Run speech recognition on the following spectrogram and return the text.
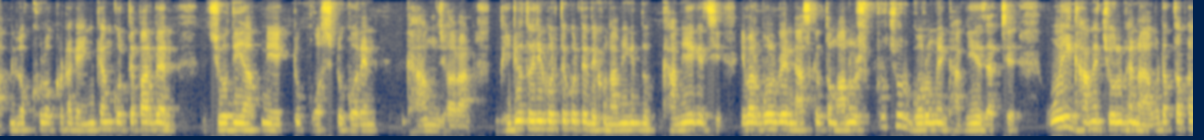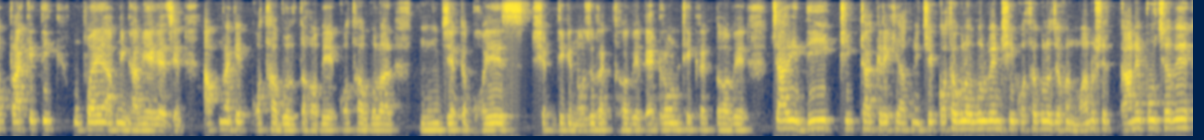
আপনি লক্ষ লক্ষ টাকা ইনকাম করতে পারবেন। যদি আপনি একটু কষ্ট করেন ঘাম ঝরান। ভিডিও তৈরি করতে করতে দেখুন, আমি কিন্তু ঘামিয়ে গেছি। এবার বলবেন, আজকাল তো মানুষ প্রচুর গরমে ঘামিয়ে যাচ্ছে। ওই ঘামে চলবে না। ওটা তো আপনার প্রাকৃতিক উপায়ে আপনি ঘামিয়ে গেছেন। আপনাকে কথা বলতে হবে, কথা বলার যে একটা ভয়েস, সেটার দিকে নজর রাখতে হবে, ব্যাকগ্রাউন্ড ঠিক রাখতে হবে। চারিদিক ঠিকঠাক রেখে আপনি যে কথাগুলো বলবেন, সেই কথাগুলো যখন মানুষের কানে পৌঁছাবে,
